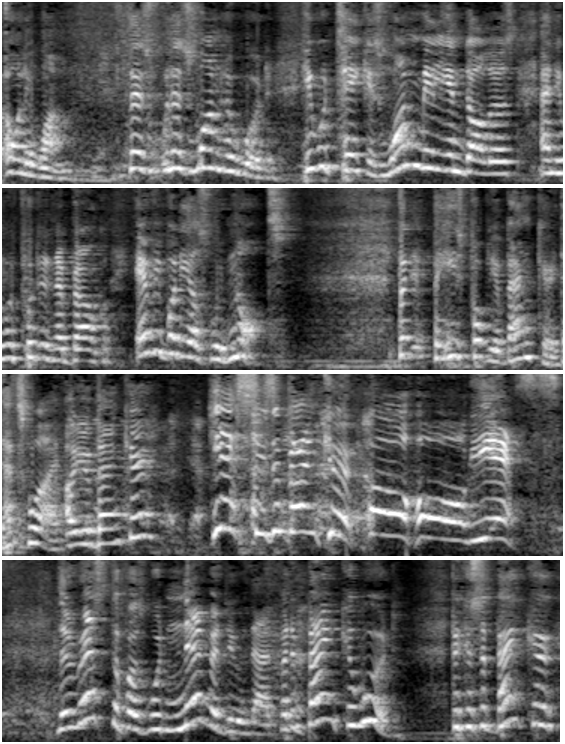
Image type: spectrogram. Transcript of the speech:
Only one. There's, there's one who would. He would take his $1 million and he would put it in a brown coal. Everybody else would not. But, but he's probably a banker. That's why. Are you a banker? Yes, he's a banker. Oh, yes. The rest of us would never do that, but a banker would. Because a banker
